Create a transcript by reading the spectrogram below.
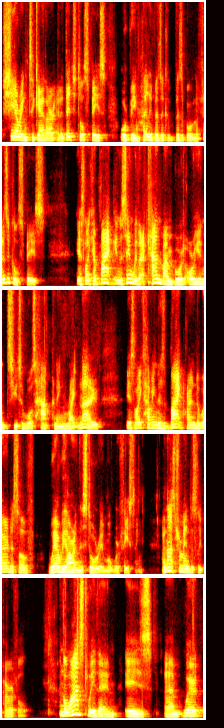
sharing together in a digital space or being highly visible in a physical space. It's like a back, in the same way that a Kanban board orients you to what's happening right now, it's like having this background awareness of where we are in the story and what we're facing. And that's tremendously powerful. And the last way then is um, where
